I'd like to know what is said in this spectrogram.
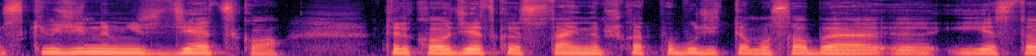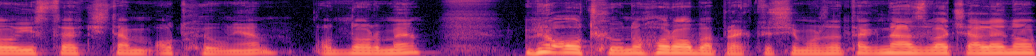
z kimś innym niż dziecko, tylko dziecko jest w stanie na przykład pobudzić tę osobę y, i jest to, jest to jakiś tam odchył, nie? Od normy. No odchył, no choroba praktycznie można tak nazwać, ale no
